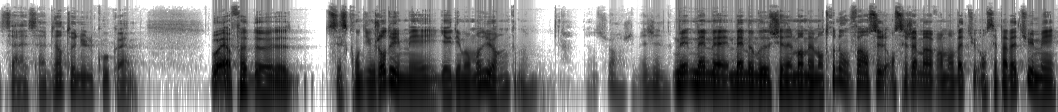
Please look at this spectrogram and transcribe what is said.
Ça, ça a bien tenu le coup quand même. Ouais, en fait, euh, c'est ce qu'on dit aujourd'hui, mais il y a eu des moments durs hein, quand même. Bien sûr, j'imagine. Mais même, même émotionnellement, même entre nous. Enfin, on s'est jamais vraiment battu. On s'est pas battu, mais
